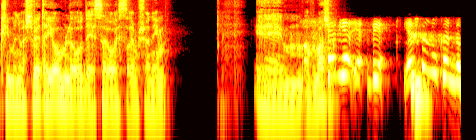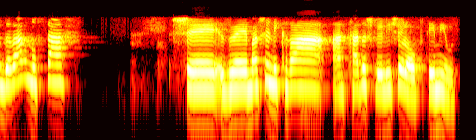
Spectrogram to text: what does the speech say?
כשאם אני משווה את היום לעוד 10 או 20 שנים. אבל משהו... יש לנו כאן גם דבר נוסף, שזה מה שנקרא הצד השלילי של האופטימיות,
